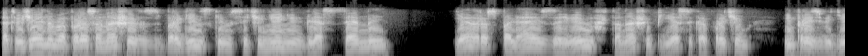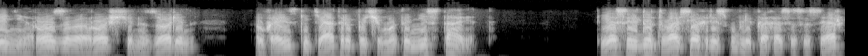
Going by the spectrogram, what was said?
Отвечая на вопрос о наших с Брагинским сочинениях для сцены, я, распаляясь, заявил, что наши пьесы, как, впрочем, и произведения Розова, Рощина, Зорин, украинский театр почему-то не ставят. Пьесы идут во всех республиках СССР,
